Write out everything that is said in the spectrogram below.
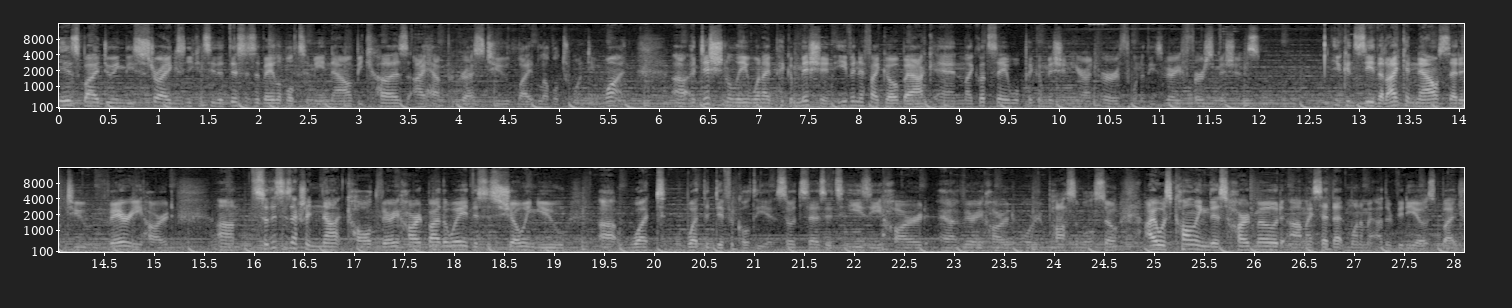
is by doing these strikes, and you can see that this is available to me now because I have progressed to light level 21. Uh, additionally, when I pick a mission, even if I go back and, like, let's say we'll pick a mission here on Earth, one of these very first missions, you can see that I can now set it to very hard. Um, so this is actually not called very hard, by the way. This is showing you uh, what what the difficulty is. So it says it's easy, hard, uh, very hard, or impossible. So I was calling this hard mode. Um, I said that in one of my other videos, but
